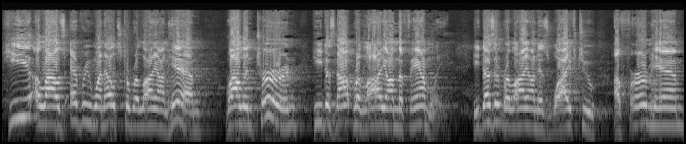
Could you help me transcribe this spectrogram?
He allows everyone else to rely on him, while in turn, he does not rely on the family. He doesn't rely on his wife to affirm him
